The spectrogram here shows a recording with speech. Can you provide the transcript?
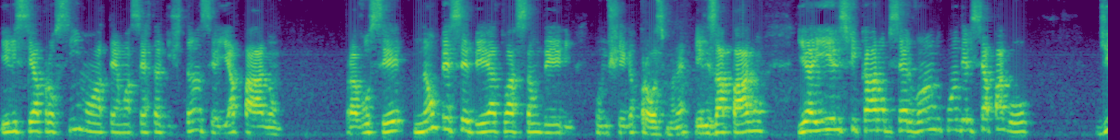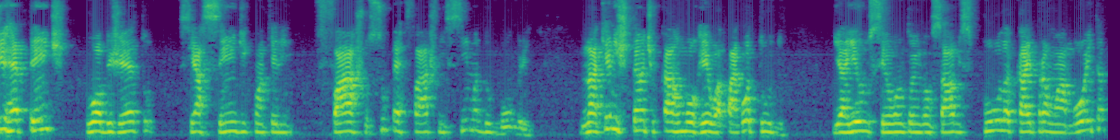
Eles se aproximam até uma certa distância e apagam para você não perceber a atuação dele quando chega próximo, né? Eles apagam e aí eles ficaram observando quando ele se apagou. De repente, o objeto se acende com aquele facho, super facho em cima do bugre. Naquele instante o carro morreu, apagou tudo. E aí o seu Antônio Gonçalves pula, cai para uma moita,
